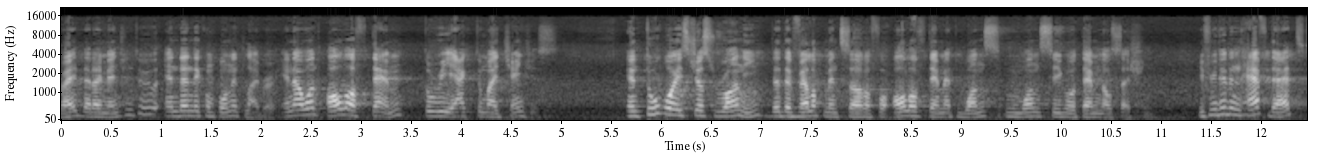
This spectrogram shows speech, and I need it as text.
right, that I mentioned to you, and then the component library. And I want all of them to react to my changes. And Turbo is just running the development server for all of them at once in one single terminal session. If you didn't have that,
